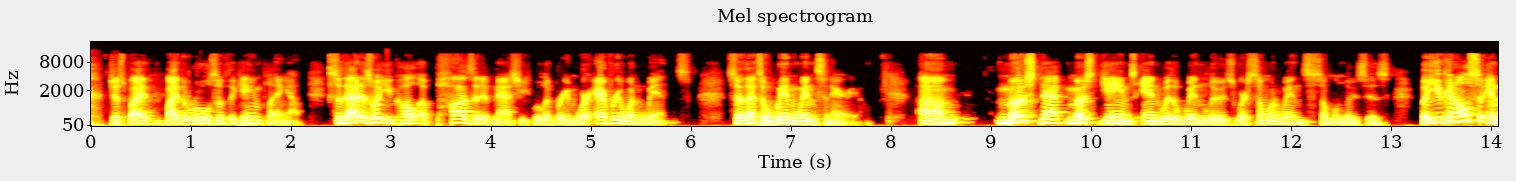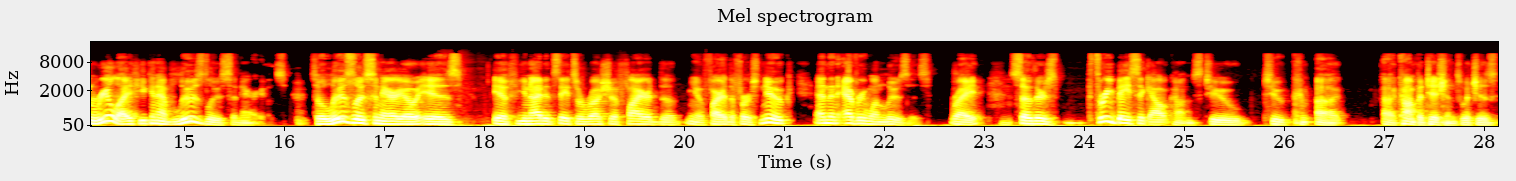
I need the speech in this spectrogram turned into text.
just by by the rules of the game playing out. So that is what you call a positive Nash equilibrium, where everyone wins. So that's a win-win scenario. Um, most net most games end with a win lose where someone wins someone loses. But you can also in real life you can have lose lose scenarios. So lose lose scenario is if united states or russia fired the you know fired the first nuke and then everyone loses right? Mm-hmm. so there's three basic outcomes to to uh, uh, competitions which is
